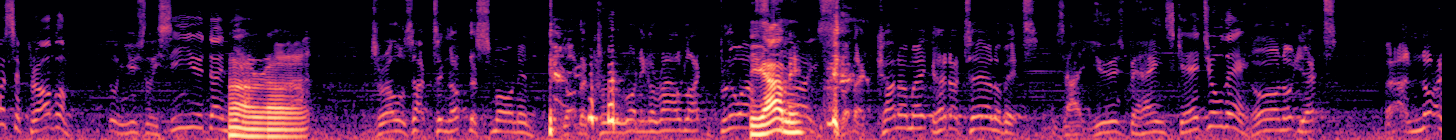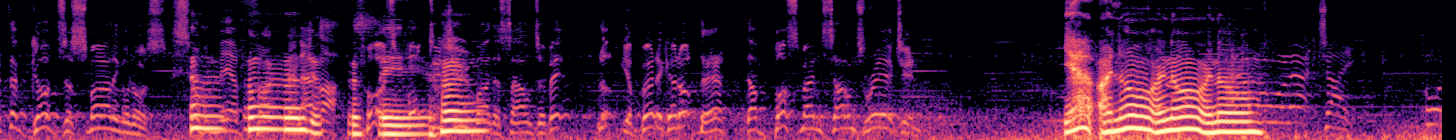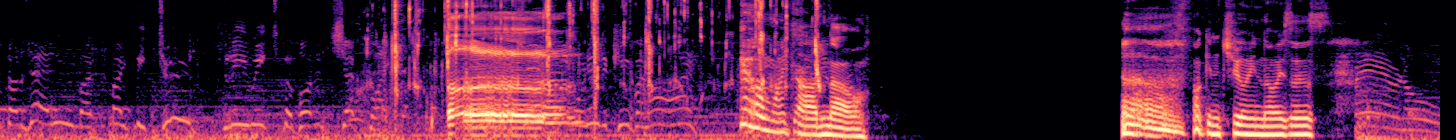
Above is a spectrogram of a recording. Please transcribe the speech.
what's the problem? Don't usually see you down here. Alright. Drill's acting up this morning. Got the crew running around like blue ass You got me. flies, but they cannot make head or tail of it. Is that yous behind schedule then? Oh, not yet. Uh, not if the gods are smiling on us. Some mere fuck than Someone ever. just to Not as see fucked you by the sounds of it. Look, you better get up there. The bossman sounds raging. Yeah, I know, I know, I know. All that, in, but might be two, three weeks before it's shipped like. We'll need to keep an eye. Oh my god, no. Ugh, fucking chewing noises. Fair and all.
